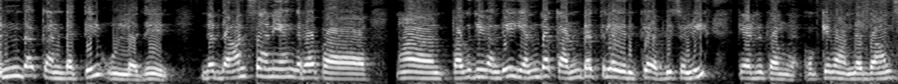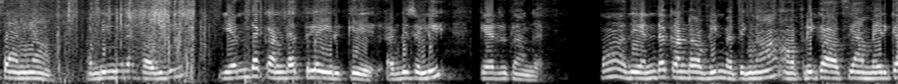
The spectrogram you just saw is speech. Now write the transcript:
எந்த கண்டத்தில் உள்ளது? இந்த தான்சானியாங்கிற ப பகுதி வந்து எந்த கண்டத்தில் இருக்குது அப்படி சொல்லி கேட்டிருக்காங்க. ஓகேவா? அந்த தான்சானியா அப்படிங்கிற பகுதி எந்த கண்டத்தில் இருக்குது அப்படி சொல்லி கேட்டிருக்காங்க. இப்போ அது எந்த கண்டம் அப்படின்னு பார்த்தீங்கன்னா ஆப்பிரிக்கா ஆசியா அமெரிக்கா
